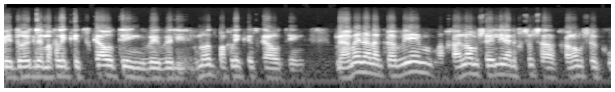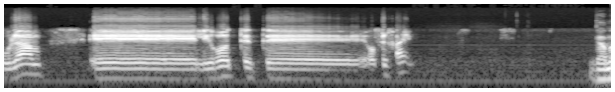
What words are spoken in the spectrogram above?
ודואג למחלקת סקאוטינג ו- ולבנות מחלקת סקאוטינג. מאמן על הקווים, החלום שלי, אני חושב שהחלום של כולם, אה, לראות את אה, אופיר חיים. גם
